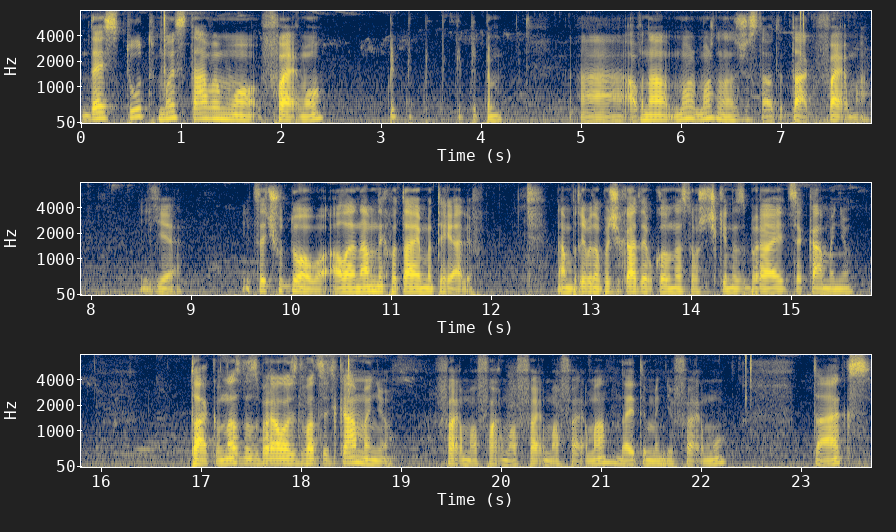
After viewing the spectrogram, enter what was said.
десь тут ми ставимо ферму. А, вона можна нас вже ставити? Так, ферма. Є. І це чудово, але нам не вистачає матеріалів. Нам потрібно почекати, коли в нас трошечки не збирається каменю. Так, у нас назбиралось 20 каменю. Ферма, ферма, ферма, ферма. Дайте мені ферму. Такс.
